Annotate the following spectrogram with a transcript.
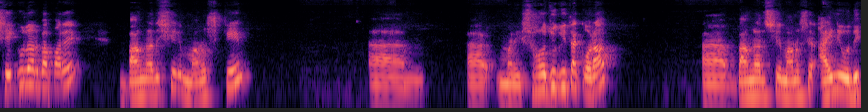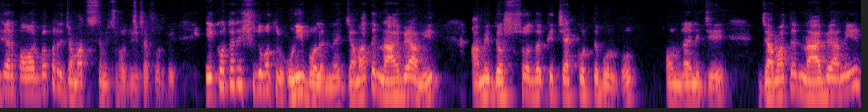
সেগুলোর ব্যাপারে বাংলাদেশের মানুষকে মানে সহযোগিতা করা বাংলাদেশের মানুষের আইনি অধিকার পাওয়ার ব্যাপারে জামাত ইসলামী সহযোগিতা করবে। এই কথাটি শুধুমাত্র উনি বলেন নাই, জামাতের নায়বে আমির, আমি দর্শকদেরকে চেক করতে বলব অনলাইনে যে, জামাতের নায়বে আমির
